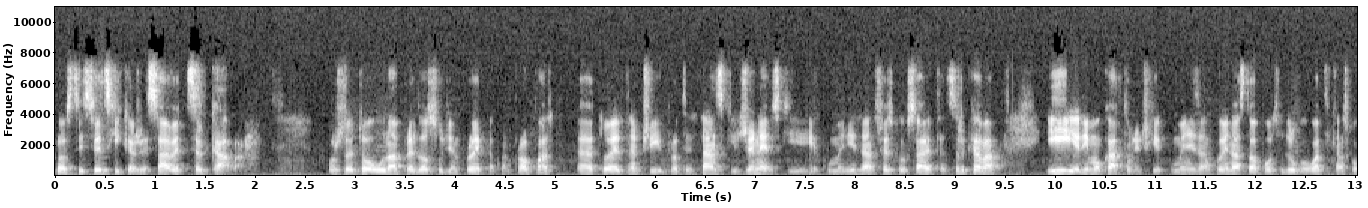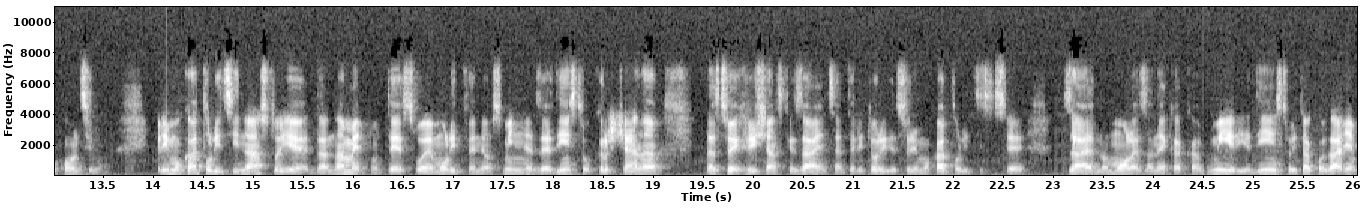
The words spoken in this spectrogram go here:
prosti, svetski, kaže, savet crkava pošto je to unapred osuđen projekat na propast, e, to je znači protestantski, ženevski ekumenizam Svetskog savjeta crkava i rimokatolički ekumenizam koji je nastao posle drugog Vatikanskog koncila. Rimokatolici nastoje da nametnu te svoje molitvene osmine za jedinstvo kršćana, da sve hrišćanske zajednice na teritoriji gde su rimokatolici se zajedno mole za nekakav mir, jedinstvo i tako dalje,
